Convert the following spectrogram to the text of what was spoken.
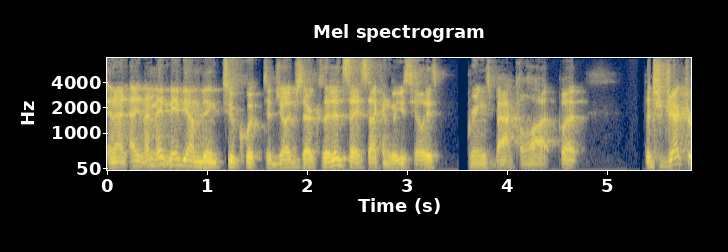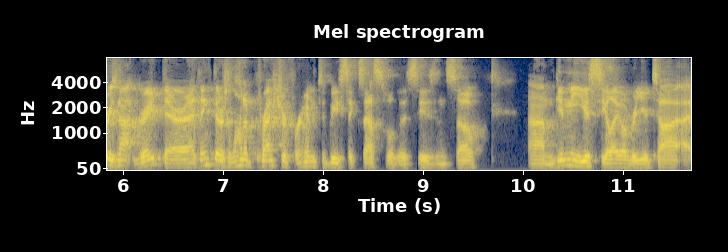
and I, I, maybe I'm being too quick to judge there because I did say a second ago UCLA brings back a lot, but the trajectory is not great there, and I think there's a lot of pressure for him to be successful this season. So um, give me UCLA over Utah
